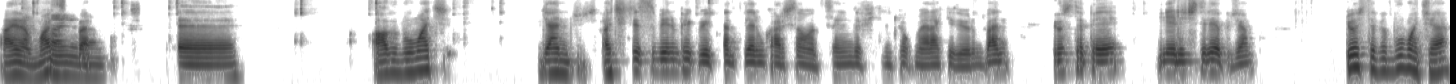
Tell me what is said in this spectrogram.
Aynen maç Aynen süper. abi. Ee, abi bu maç yani açıkçası benim pek beklentilerim karşılamadı. Senin de fikrini çok merak ediyorum. Ben Göztepe'ye bir eleştiri yapacağım. Göztepe bu maça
